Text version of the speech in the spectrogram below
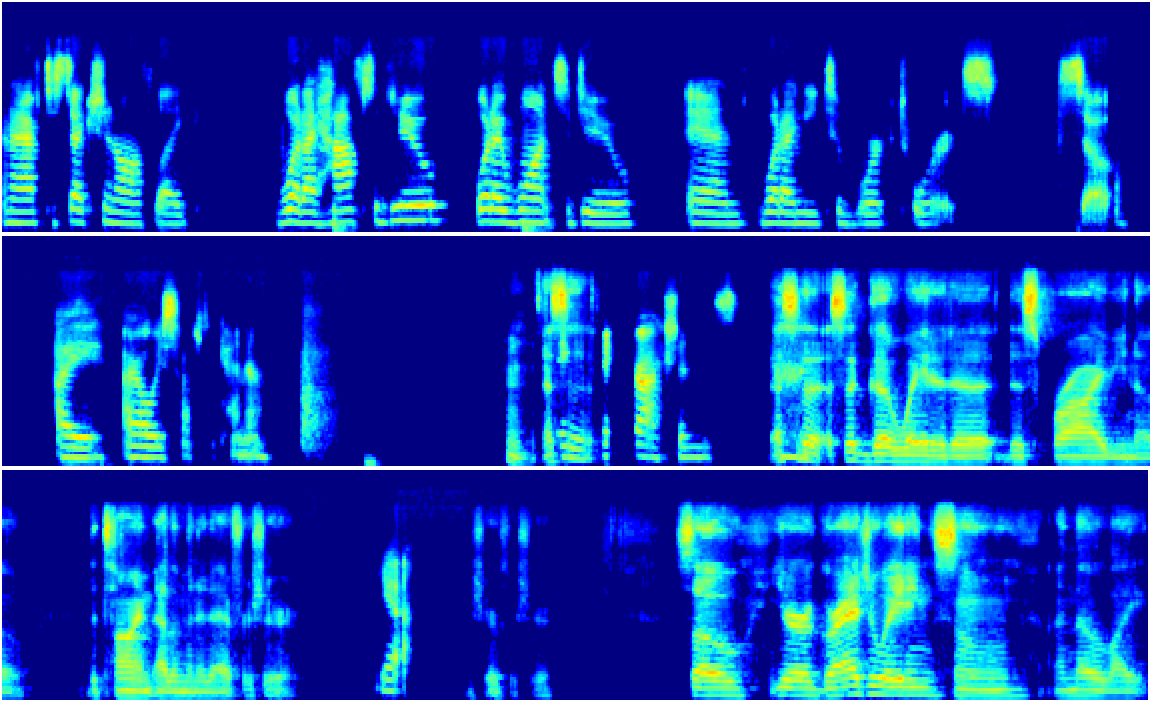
and i have to section off like what I have to do, what I want to do, and what I need to work towards. So I I always have to kind of hmm, that's a fractions. That's a that's a good way to, to describe, you know, the time element of that for sure. Yeah. For sure, for sure. So you're graduating soon. I know like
